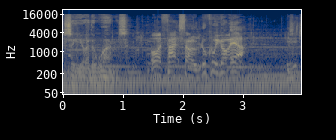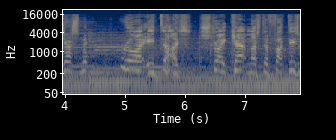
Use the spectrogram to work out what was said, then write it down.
See, you're the ones. Oh, Fatso, look what we got here. Is it just me? Right, he does. Stray cat must have fucked his...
